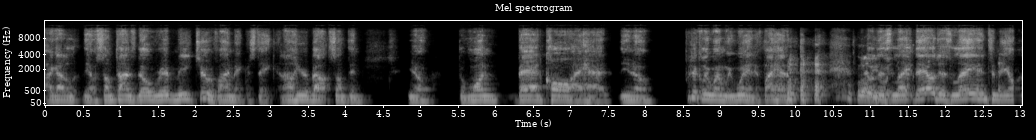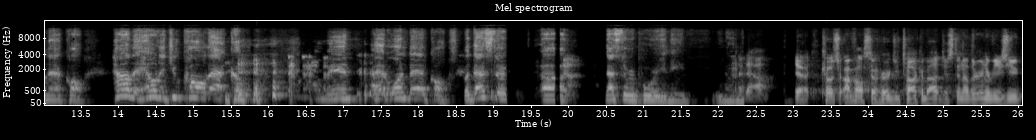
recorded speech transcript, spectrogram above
I got to. You know, sometimes they'll rib me too if I make mistake, and I'll hear about something. You know, the one bad call I had. You know, particularly when we win. If I had, a, they'll just lay they'll just lay into me on that call. How the hell did you call that, coach? oh man, I had one bad call, but that's the uh, yeah. that's the rapport you need. You know, no doubt. Yeah, coach. I've also heard you talk about just in other interviews. You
